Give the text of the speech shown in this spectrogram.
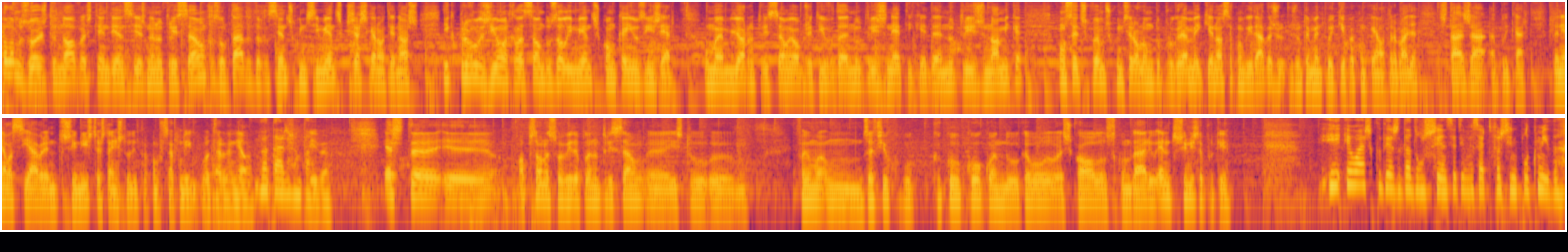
Falamos hoje de novas tendências na nutrição, resultado de recentes conhecimentos que já chegaram até nós e que privilegiam a relação dos alimentos com quem os ingere. Uma melhor nutrição é o objetivo da nutrigenética e da nutrigenómica, conceitos que vamos conhecer ao longo do programa e que a nossa convidada, juntamente com a equipa com quem ela trabalha, está já a aplicar. Daniela Seabra é nutricionista, está em estúdio para conversar comigo. Boa tarde, Daniela. Boa tarde, João Paulo. Viva. Esta eh, opção na sua vida pela nutrição, eh, isto. Eh, foi uma, um desafio que, que colocou quando acabou a escola, o secundário. É nutricionista porquê? Eu acho que desde a adolescência tive um certo fascínio pela comida.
